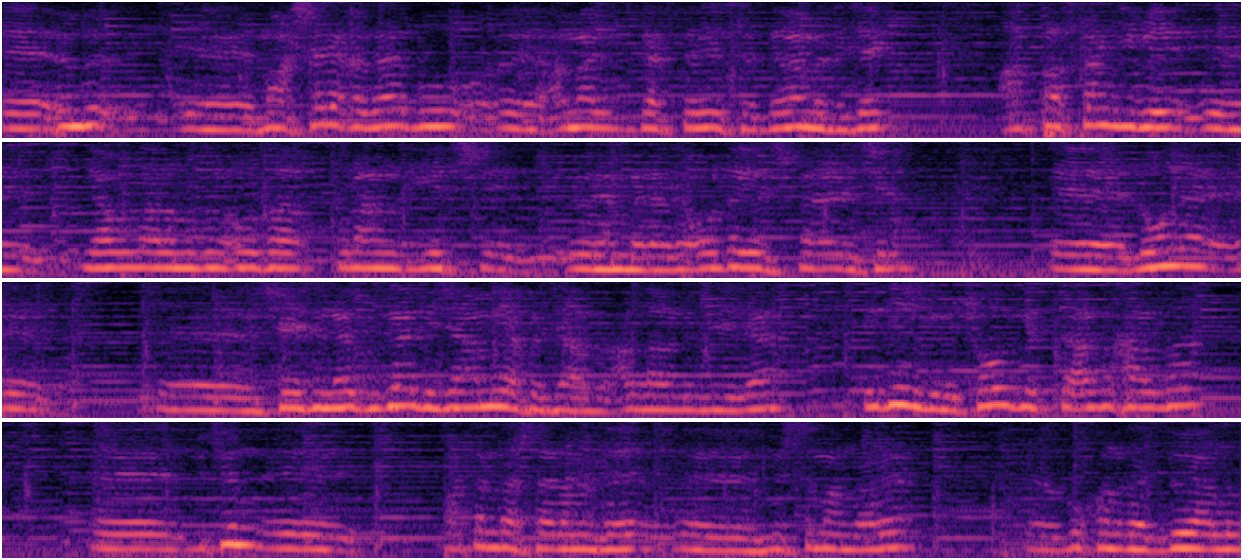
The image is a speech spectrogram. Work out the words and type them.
e, ömür e, mahşere kadar bu e, amel defteri ise devam edecek. Alparslan gibi e, yavrularımızın orada Kur'an yetiş öğrenmeleri, orada yetişmeleri için e, Lone e, e, şehrine güzel bir cami yapacağız Allah'ın izniyle. Dediğim gibi çoğu gitti, azı kaldı. E, bütün e, vatandaşlarımızı, e, Müslümanları e, bu konuda duyarlı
